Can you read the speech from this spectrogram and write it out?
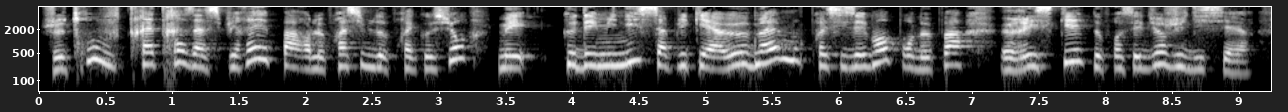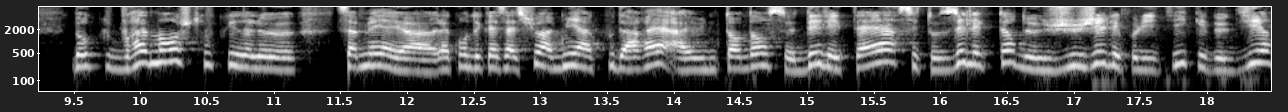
je trouve, très très aspirées par le principe de précaution, mais que des ministres s'appliquaient à eux-mêmes précisément pour ne pas risquer de procédures judiciaires. Donc vraiment, je trouve que le, ça met, euh, la Cour de cassation a mis un coup d'arrêt à une tendance délétère. C'est aux électeurs de juger les politiques et de dire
